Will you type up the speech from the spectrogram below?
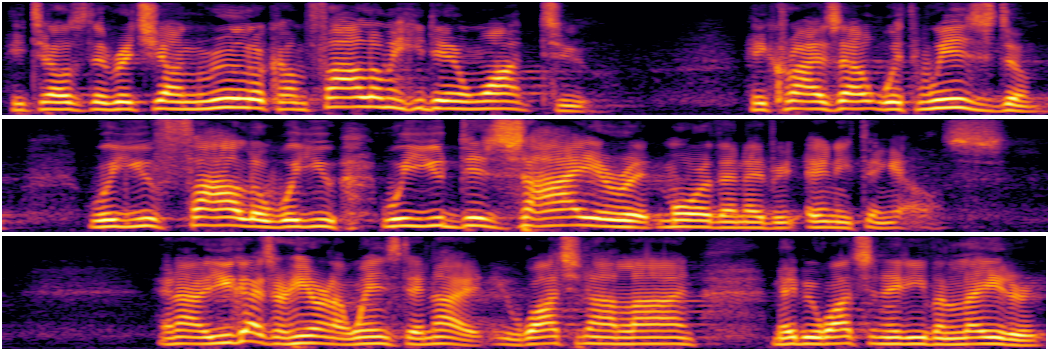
He tells the rich young ruler, Come follow me. He didn't want to. He cries out with wisdom. Will you follow? Will you, will you desire it more than every, anything else? And now you guys are here on a Wednesday night. You're watching online, maybe watching it even later.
